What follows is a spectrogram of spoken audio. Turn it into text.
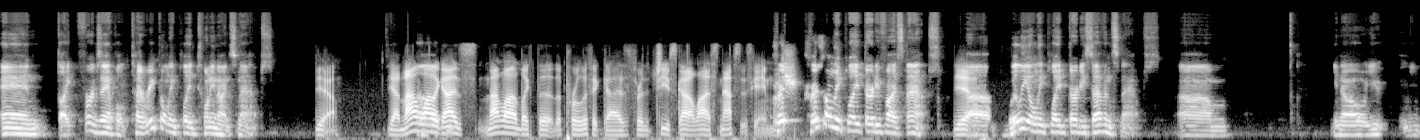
and like for example, Tyreek only played twenty nine snaps. Yeah. Yeah, not a lot of Um, guys, not a lot of like the, the prolific guys for the Chiefs got a lot of snaps this game. Chris, Chris only played thirty five snaps. yeah, Uh, Willie only played 37 snaps. Um, you know, you, you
